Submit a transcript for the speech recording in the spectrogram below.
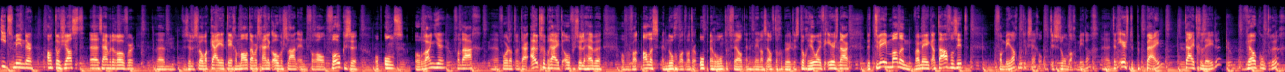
iets minder enthousiast eh, zijn we erover. Ehm, we zullen Slowakije tegen Malta waarschijnlijk overslaan en vooral focussen op ons oranje vandaag. Eh, voordat we het daar uitgebreid over zullen hebben. Over van alles en nog wat wat er op en rond het veld en het Nederlands elftal gebeurd is. Toch heel even eerst naar de twee mannen waarmee ik aan tafel zit. Vanmiddag moet ik zeggen, of het is zondagmiddag. Eh, ten eerste Pepijn, tijd geleden. Welkom terug.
